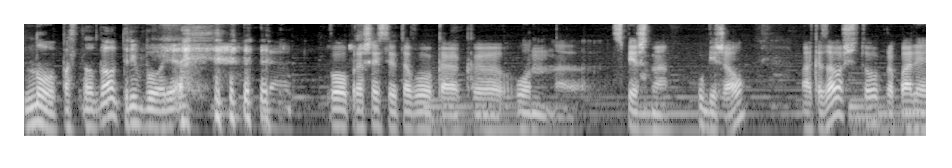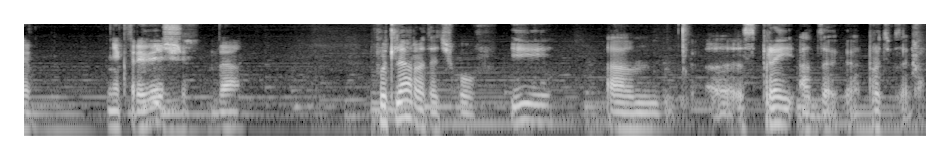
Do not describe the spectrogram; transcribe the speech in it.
но пострадал Триборя. Да. По прошествии того, как э, он э, спешно убежал, оказалось, что пропали некоторые вещи. Да. Футляр от очков и эм, э, спрей от загара, против загара.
